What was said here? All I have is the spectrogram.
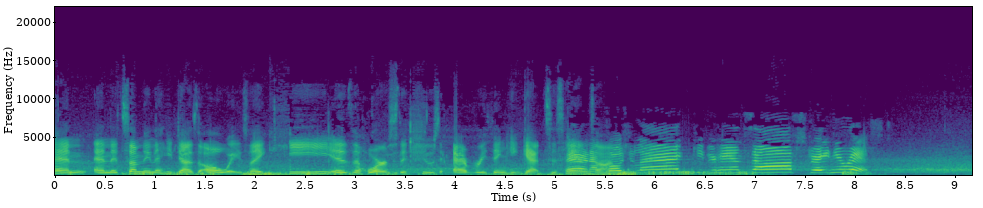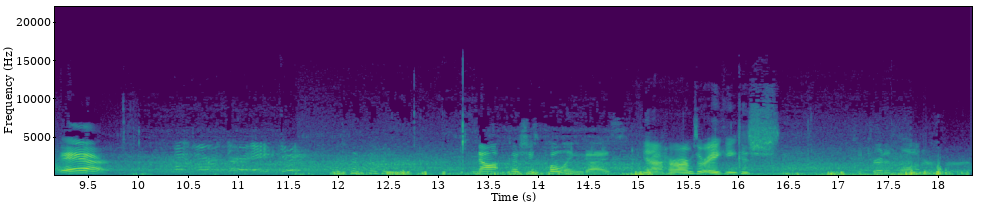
And and it's something that he does always. Like he is a horse that chews everything he gets his There, hands now on. close your leg, keep your hands soft, straighten your wrist. There. My arms are aching. Not because she's pulling, guys. Yeah, her arms are aching because She treaded water for.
